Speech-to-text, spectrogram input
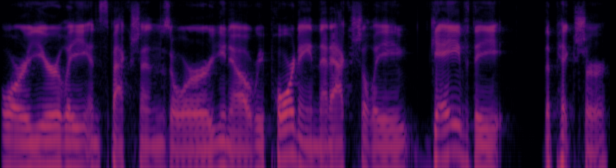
or yearly inspections or you know reporting that actually gave the the picture,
